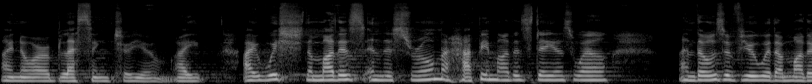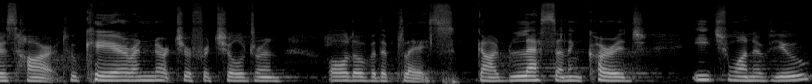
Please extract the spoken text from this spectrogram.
I know are a blessing to you. I, I wish the mothers in this room a happy Mother's Day as well. And those of you with a mother's heart who care and nurture for children all over the place. God bless and encourage each one of you.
